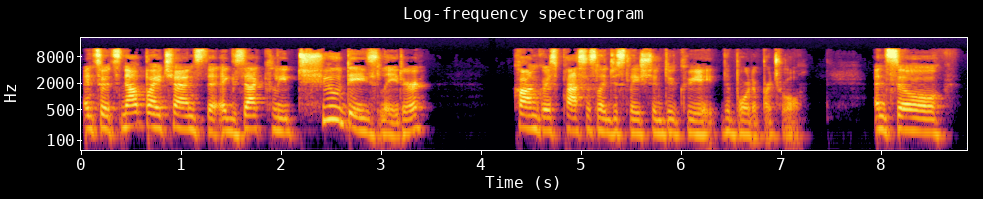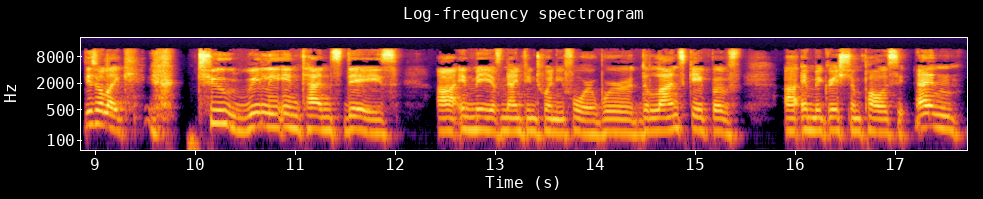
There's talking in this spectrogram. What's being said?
And so it's not by chance that exactly two days later, Congress passes legislation to create the Border Patrol. And so these are like two really intense days uh, in May of 1924, where the landscape of uh, immigration policy and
